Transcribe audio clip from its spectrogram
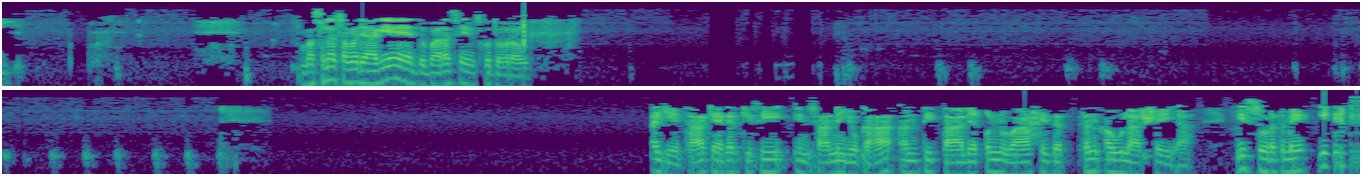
جی۔ مسئلہ سمجھ آ گیا ہے، دوبارہ سے اس کو دوہراؤں یہ تھا کہ اگر کسی انسان نے یوں کہا، انتی تالق واحد اولا شیعہ اس صورت میں، اس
